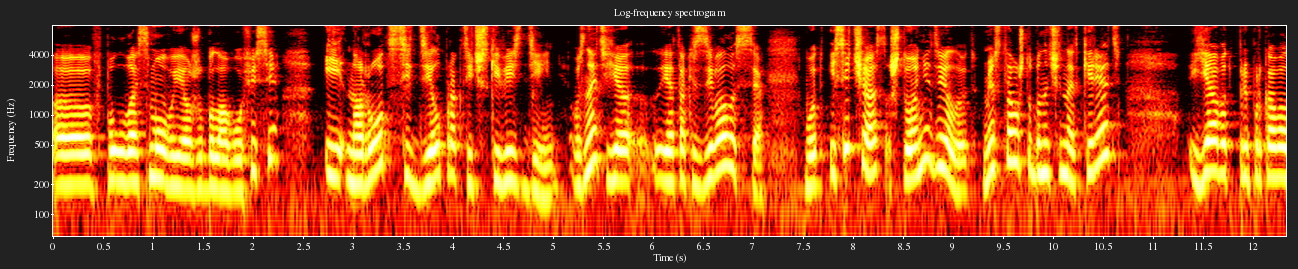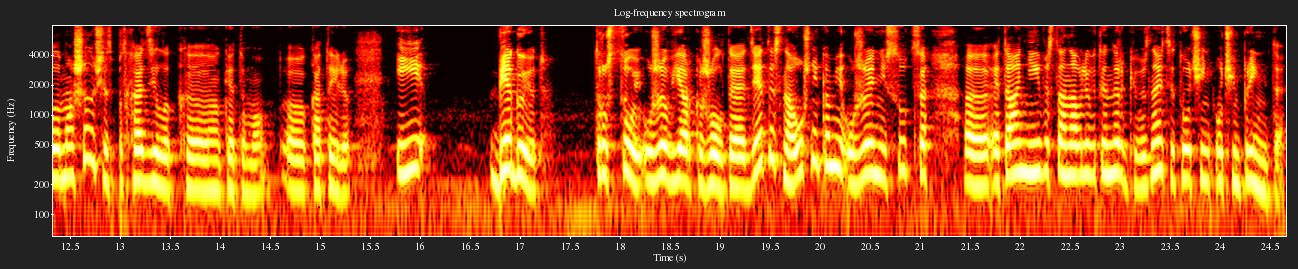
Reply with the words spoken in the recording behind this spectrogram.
Э, в полвосьмого я уже была в офисе, и народ сидел практически весь день. Вы знаете, я, я так издевалась. Вот. И сейчас что они делают? Вместо того, чтобы начинать кирять, я вот припарковала машину, сейчас подходила к, к этому, э, к отелю, и бегают трусцой, уже в ярко-желтые одеты, с наушниками, уже несутся. Э, это они восстанавливают энергию. Вы знаете, это очень, очень принято.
